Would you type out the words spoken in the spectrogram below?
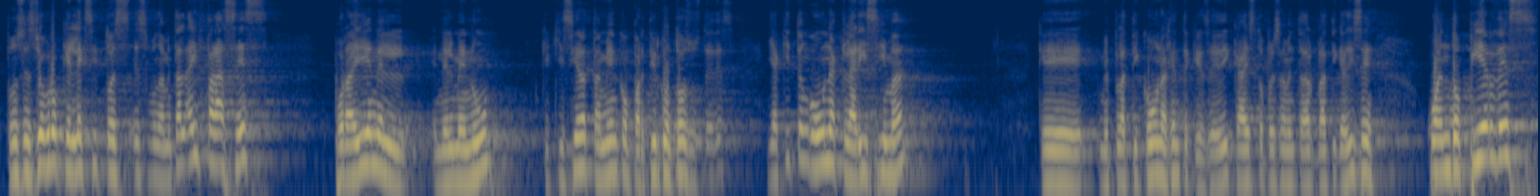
Entonces yo creo que el éxito es, fundamental. Hay frases por ahí en el, en el menú que quisiera también compartir con todos ustedes. Y aquí tengo una clarísima que me platicó una gente que se dedica a esto precisamente a dar pláticas. Dice, cuando pierdes,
